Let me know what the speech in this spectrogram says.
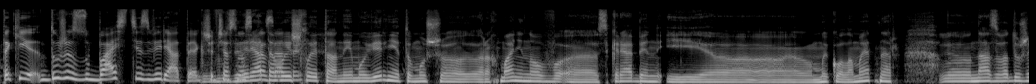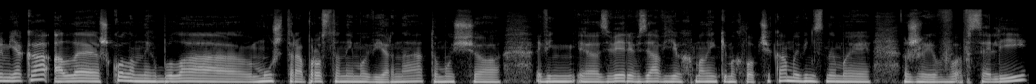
такі дуже зубасті звірята, якщо чесно Звірята сказати. Звірята вийшли та неймовірні, тому що Рахманінов, е, Скрябін і е, Микола Метнер. Назва дуже м'яка, але школа в них була муштра просто неймовірна, тому що він е, звірі взяв їх маленькими хлопчиками. Він з ними жив в селі,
